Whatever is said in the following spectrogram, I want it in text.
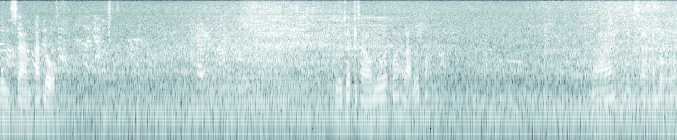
Đây sam thác đổ. Dưới chất thì sao? Yếu ớt quá là ướt quá. Đấy, mình xa con đổ quá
